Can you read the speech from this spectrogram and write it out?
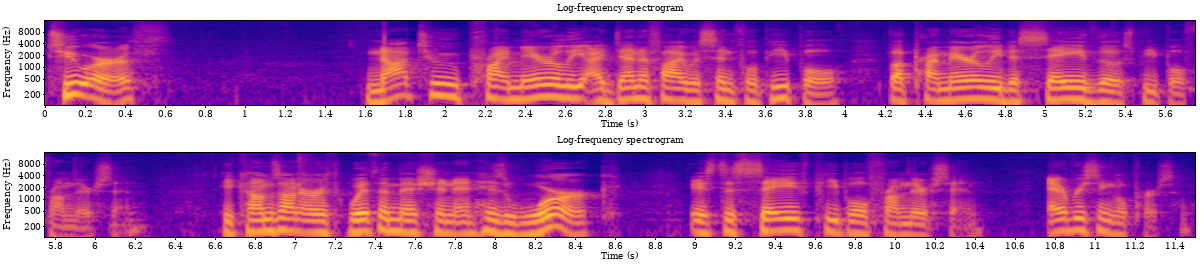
to earth not to primarily identify with sinful people, but primarily to save those people from their sin. He comes on earth with a mission, and his work is to save people from their sin. Every single person.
